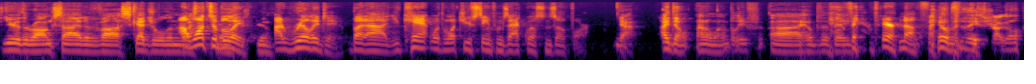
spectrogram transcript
you're the wrong side of uh, schedule. And I want to believe. I really do, but uh, you can't with what you've seen from Zach Wilson so far. I don't. I don't want to believe. Uh, I hope that they. Fair, fair enough. I hope that they struggle.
